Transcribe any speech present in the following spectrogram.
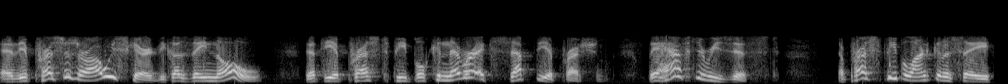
uh, the oppressors are always scared because they know that the oppressed people can never accept the oppression. They have to resist. Oppressed people aren't going to say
